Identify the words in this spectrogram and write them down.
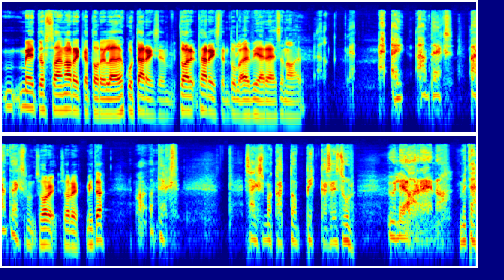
meet jossain narikatorilla ja joku tärisen, täristen tulee viereen ja sanoo, ei, anteeksi, anteeksi, sori, sori, mitä? Anteeksi, saanko mä katsoa pikkasen sun Yle Areenaa? Mitä?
